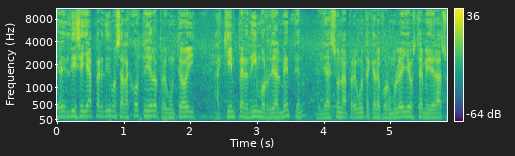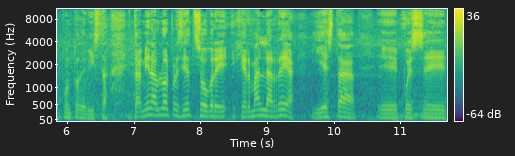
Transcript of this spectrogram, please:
él dice ya perdimos a la Corte, yo le pregunté hoy a quién perdimos realmente, ¿no? Pues ya es una pregunta que le formulé, ya usted me dirá su punto de vista. También habló el presidente sobre Germán Larrea y esta, eh, pues, eh,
